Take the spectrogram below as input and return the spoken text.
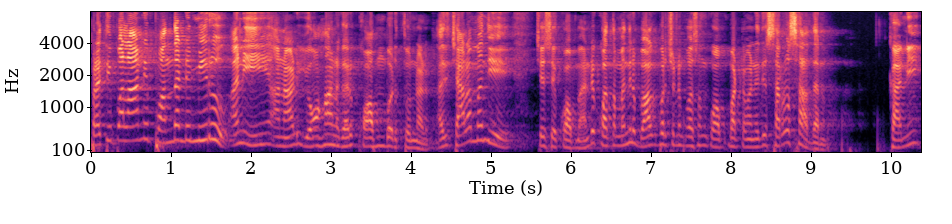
ప్రతిఫలాన్ని పొందండి మీరు అని ఆనాడు యోహాన్ గారు కోపం పడుతున్నాడు అది చాలామంది చేసే కోపం. అంటే కొంతమందిని బాగుపరచడం కోసం కోపం పట్టడం అనేది సర్వసాధారణం. కానీ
